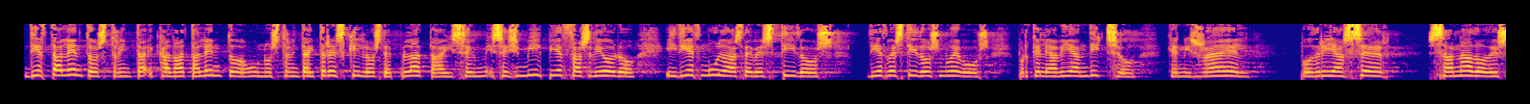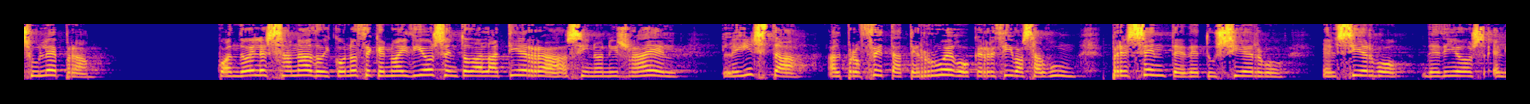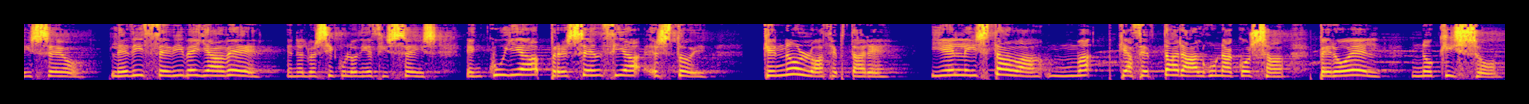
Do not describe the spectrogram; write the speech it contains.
diez talentos cada talento unos 33 kilos de plata y seis mil piezas de oro y diez mudas de vestidos diez vestidos nuevos porque le habían dicho que en Israel podría ser sanado de su lepra. Cuando él es sanado y conoce que no hay Dios en toda la tierra sino en Israel, le insta al profeta, te ruego que recibas algún presente de tu siervo, el siervo de Dios Eliseo. Le dice, vive Yahvé, en el versículo 16, en cuya presencia estoy, que no lo aceptaré. Y él le instaba que aceptara alguna cosa, pero él no quiso.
